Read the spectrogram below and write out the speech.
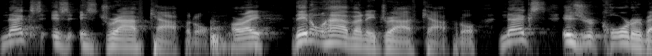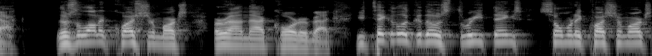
Next is is draft capital. All right, they don't have any draft capital. Next is your quarterback. There's a lot of question marks around that quarterback. You take a look at those three things, so many question marks.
